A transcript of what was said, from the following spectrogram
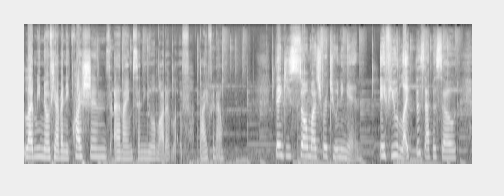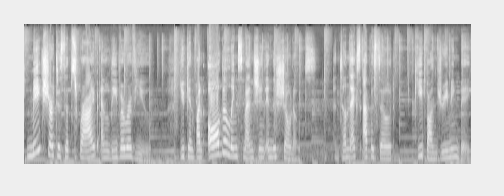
Let me know if you have any questions, and I'm sending you a lot of love. Bye for now. Thank you so much for tuning in. If you liked this episode, make sure to subscribe and leave a review. You can find all the links mentioned in the show notes. Until next episode, keep on dreaming big.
